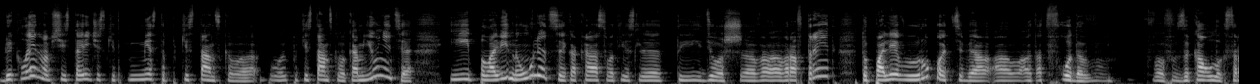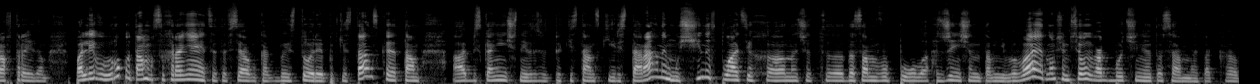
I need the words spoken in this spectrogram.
Бриклейн вообще исторически место пакистанского, пакистанского комьюнити, и половина улицы, как раз вот если ты идешь в, в Rough Trade, то по левую руку от тебя, а, от, от входа в, в, в закоулок с Rough Trade ом. По левую руку там сохраняется эта вся как бы история пакистанская, там а, бесконечные вот, пакистанские рестораны, мужчины в платьях, а, значит, э, до самого пола, женщин там не бывает, ну, в общем, все как бы очень это самое, так, э,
